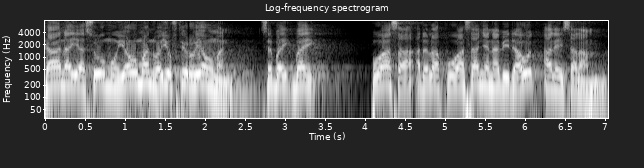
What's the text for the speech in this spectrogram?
Kana yasumu yawman wa yuftiru yawman." Sebaik-baik puasa adalah puasanya Nabi Daud alaihi salam.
